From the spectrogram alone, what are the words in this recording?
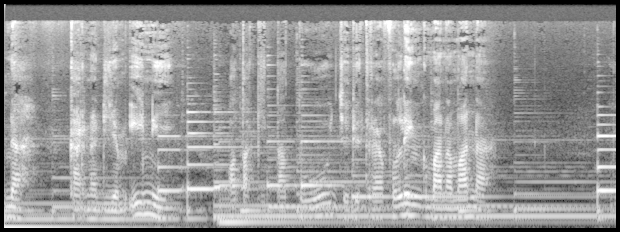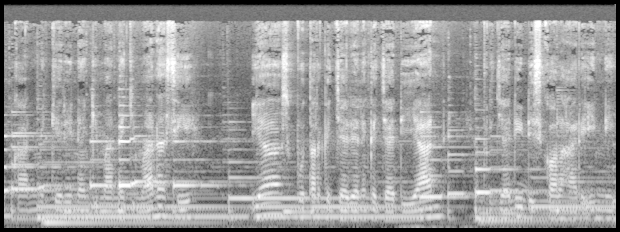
Nah, karena diem ini, otak kita tuh jadi traveling ke mana-mana. Bukan mikirin yang gimana-gimana sih, ya seputar kejadian-kejadian terjadi di sekolah hari ini.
